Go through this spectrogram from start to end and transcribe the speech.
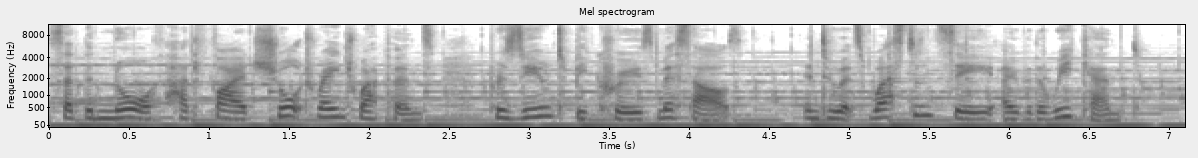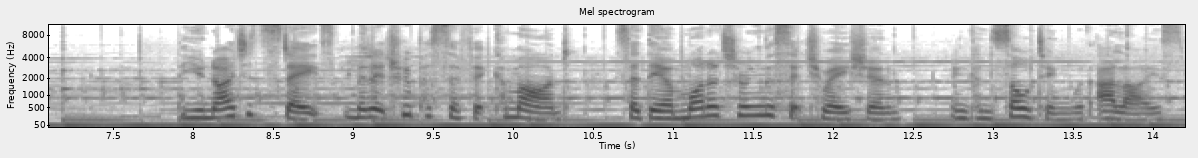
said the North had fired short range weapons, presumed to be cruise missiles, into its western sea over the weekend. The United States Military Pacific Command said they are monitoring the situation and consulting with allies.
